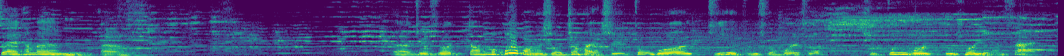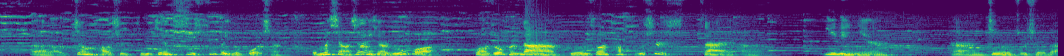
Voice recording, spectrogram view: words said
在他们嗯，呃就是说当他们辉煌的时候，正好也是中国职业足球或者说是中国足球联赛。呃，正好是逐渐复苏的一个过程。我们想象一下，如果广州恒大，比如说他不是在呃一零年嗯进入足球的，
